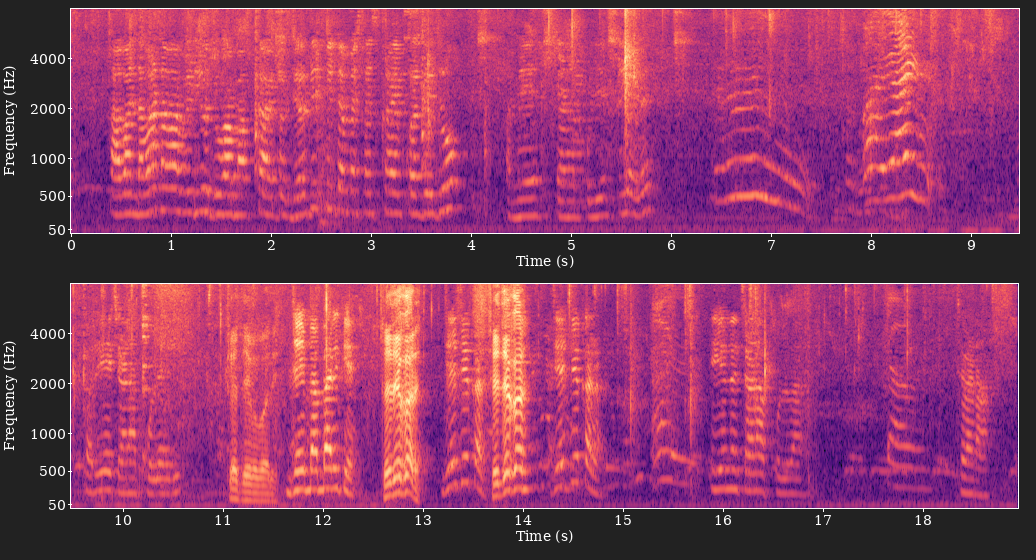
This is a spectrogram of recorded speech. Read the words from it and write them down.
આવા નવા નવા વીડિયો જોવા માંગતા હોય તો જલ્દીથી તમે સબસ્ક્રાઈબ કરી દેજો. અને ચણા ખોલીએ છીએ હવે. કરીએ ચણા ફોલાવી કે જય બાબારી. જય બાબારી કે. જય જય કર જય જય કર જય જય કર જે જે કર એને ચણા ફૂલવા. ચણા.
